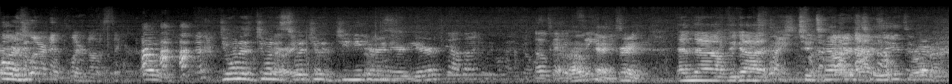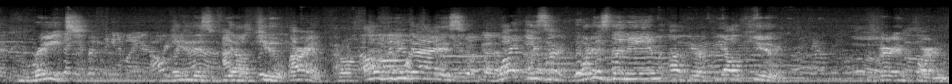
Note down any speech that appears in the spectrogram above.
Or do, Clarinet player, not a singer. oh, do you wanna do you wanna switch you do you need her in your ear? Yeah. Okay. Okay, great. And now we got two tenors, two leads. Great. Singing in my ear. Look at this VLQ. All right, all of you guys, what is what is the name of your VLQ? It's very important.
